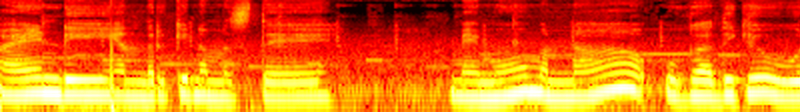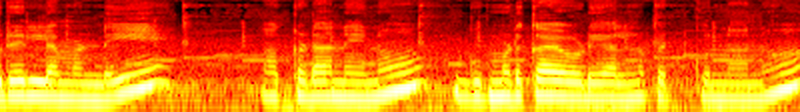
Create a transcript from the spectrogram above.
హాయ్ అండి అందరికీ నమస్తే. మేము మొన్న ఉగాదికి ఊరెళ్ళామండి. అక్కడ నేను గుమ్మడికాయ వడియాలను పెట్టుకున్నాను.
